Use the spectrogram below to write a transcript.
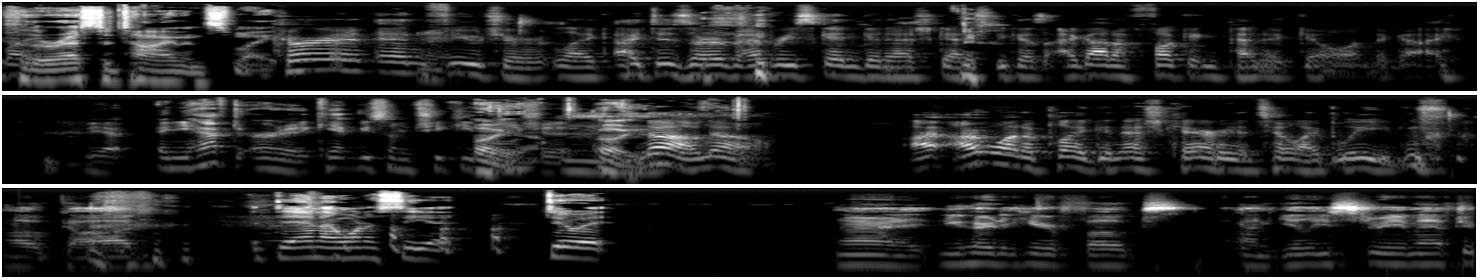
Yeah, for the rest of time and Smite. Current and Mm. future, like I deserve every skin Ganesh gets because I got a fucking pentakill on the guy. Yeah, and you have to earn it. It can't be some cheeky Oh, bullshit. Mm. Oh yeah. No, no. I, I want to play Ganesh carry until I bleed. Oh God. Dan, I want to see it. Do it. All right, you heard it here, folks. On Gilly's stream after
